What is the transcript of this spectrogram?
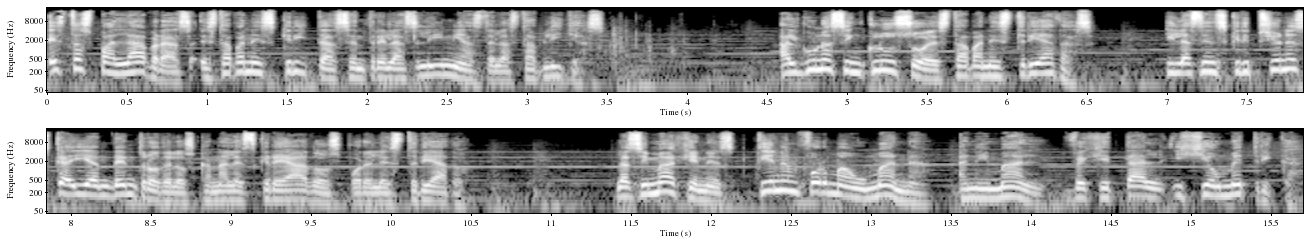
Estas palabras estaban escritas entre las líneas de las tablillas. Algunas incluso estaban estriadas, y las inscripciones caían dentro de los canales creados por el estriado. Las imágenes tienen forma humana, animal, vegetal y geométrica.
